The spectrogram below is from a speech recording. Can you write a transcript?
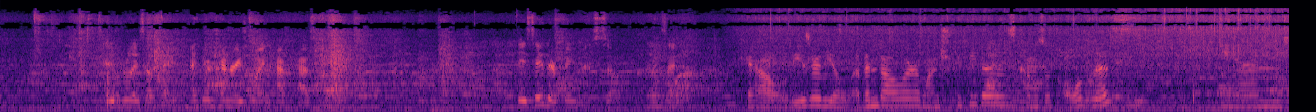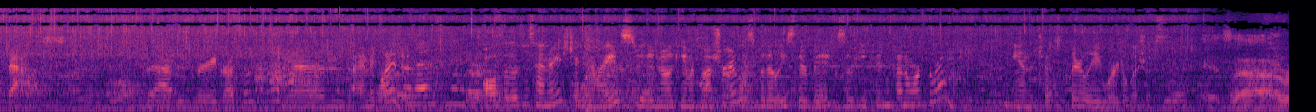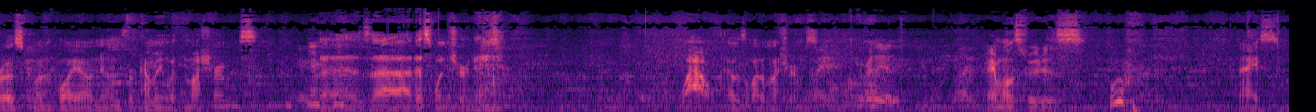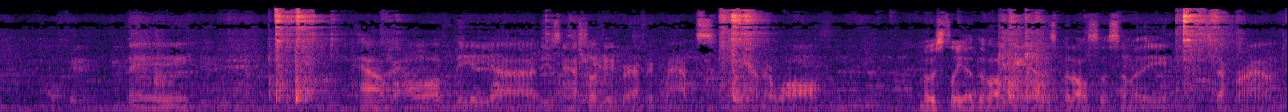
is really something. I think Henry's going to have to have some. They say they're famous, so I'm excited. Cow, these are the $11 lunch fajitas. Comes with all of this and that. That is very aggressive and I'm excited. Also, this is Henry's chicken and rice. We didn't know it came with mushrooms, but at least they're big so he can kind of work around them and the chips clearly were delicious. Is uh, arroz con pollo known for coming with mushrooms? As uh, this one sure did. Wow, that was a lot of mushrooms. It really is. Family's food is, whew, nice. They have all of the uh, these National Geographic maps hanging on their wall. Mostly of the volcanoes, but also some of the stuff around.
